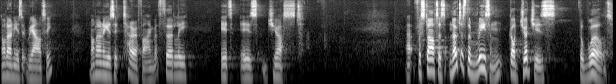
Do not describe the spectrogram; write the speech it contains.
Not only is it reality, not only is it terrifying, but thirdly, it is just. Uh, for starters, notice the reason God judges the world.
